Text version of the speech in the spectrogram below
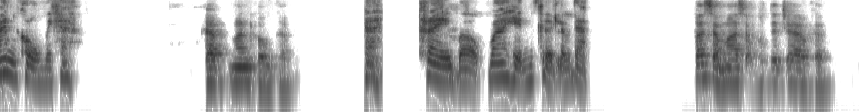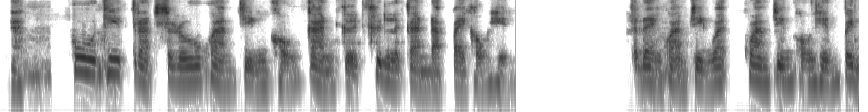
มั่นคงไหมคะ ครับมั่นคงครับใครบอกว่าเห็นเกิดแล้วดับ พระสัมมาสัมพุทธเจ้าครับ ผู้ที่ตรัสรู้ความจริงของการเกิดขึ้นและการดับไปของเห็น แสดงความจริงว่าความจริงของเห็นเป็น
